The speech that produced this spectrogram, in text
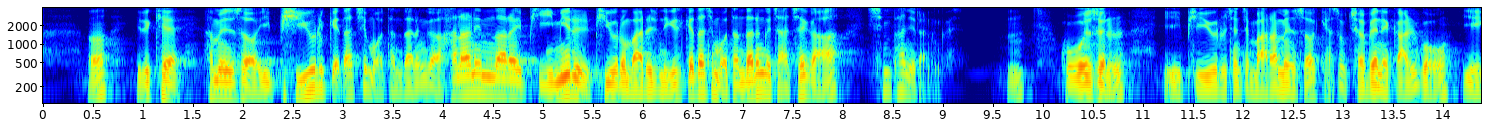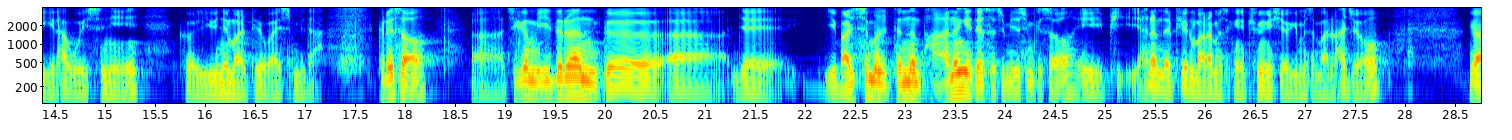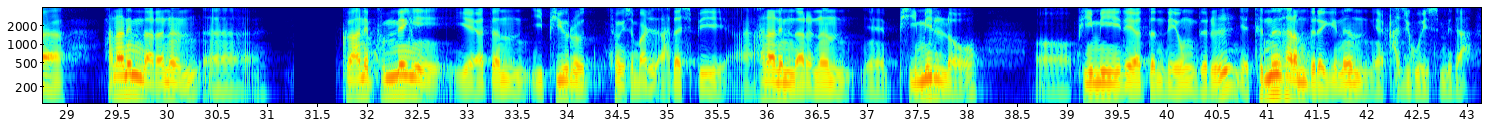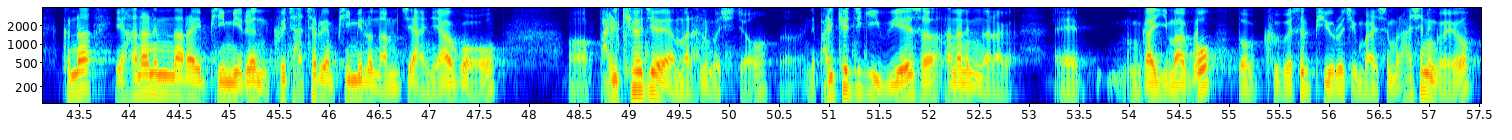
어? 이렇게 하면서 이 비유를 깨닫지 못한다는 거 하나님 나라의 비밀을 비유로 말해주는 이것을 깨닫지 못한다는 것 자체가 심판이라는 거예요. 음? 그것을 이 비유를 전체 말하면서 계속 저변에 깔고 이 얘기를 하고 있으니 그걸 유념할 필요가 있습니다. 그래서 어, 지금 이들은 그 어, 이제 이 말씀을 듣는 반응에 대해서 좀 예수님께서 이 비, 하나님 나라 비유를 말하면서 굉장히 중요시 여기면서 말을 하죠. 그러니까 하나님 나라는 어, 그 안에 분명히 예, 어떤 이 비유를 통해서 말하다시피 하나님 나라는 예, 비밀로 어, 비밀의 어떤 내용들을 예, 듣는 사람들에게는 예, 가지고 있습니다. 그러나 이 하나님 나라의 비밀은 그 자체로 그냥 비밀로 남지 아니하고 어, 밝혀져야만 하는 것이죠. 어, 밝혀지기 위해서 하나님 나라가 임하고 또 그것을 비유로 지금 말씀을 하시는 거예요.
